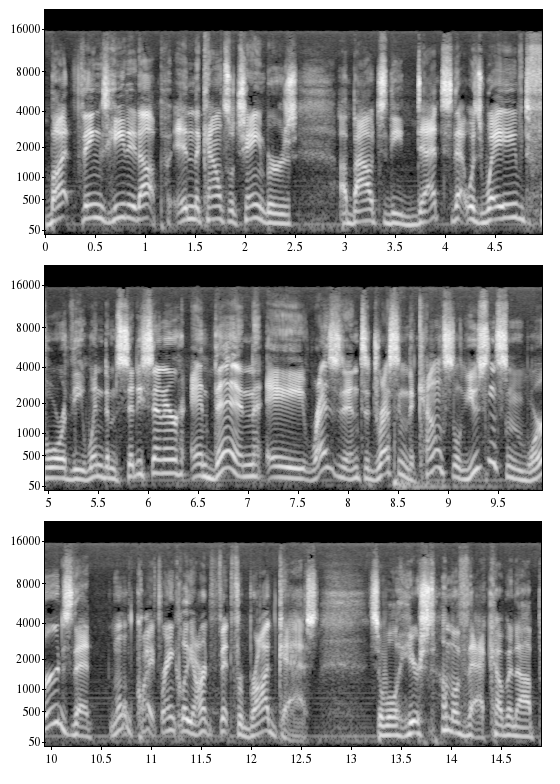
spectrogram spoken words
But things heated up in the council chambers about the debt that was waived for the Wyndham City Center, and then a resident addressing the council using some words that, well, quite frankly, aren't fit for broadcast. So we'll hear some of that coming up,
